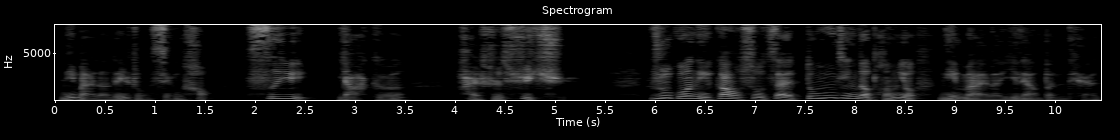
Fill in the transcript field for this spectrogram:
你买了哪种型号？思域、雅阁还是序曲？如果你告诉在东京的朋友你买了一辆本田，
